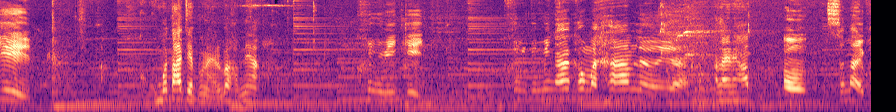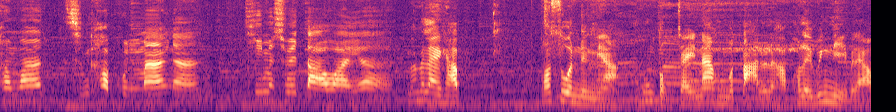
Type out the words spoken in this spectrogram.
กิตคุณมาตาเจ็บตรงไหนหรือเปล่าครับเนี่ยคุณวีกิตคุณก็ไม่น่าเข้ามาห้ามเลยอะ อะไรนะครับ เออสมัยความว่าฉันขอบคุณมากนะ ที่มาช่วยตาไว้อะไม่เป็นไรครับ เพราะส่วนหนึ่งเนี่ยเขาคงตกใจหน้าคุณมดตาด้วยแหละครับเขาเลยวิ่งหนีไปแล้ว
